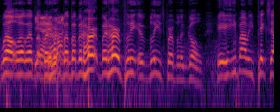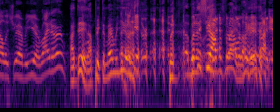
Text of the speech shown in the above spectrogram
Well, well, but, yeah, but, her, but, but, but her, but her ble- bleeds purple and gold. He, he probably picks LSU every year, right, Herb? I did. I picked him every year. yeah, right. But uh, but this year I was right. Okay, right.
